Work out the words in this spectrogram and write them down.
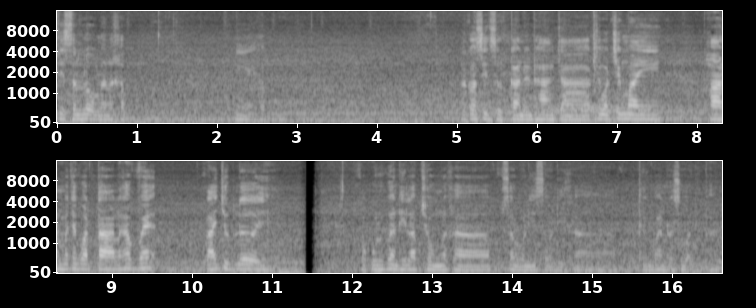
พิษณุโลกแล้วนะครับ นี่ไงครับ แล้วก็สิ้นสุดการเดินทางจากจังหวัดเชียงใหม่ผ่านมาจังหวัดตากนะครับ แวะหลายจุดเลย ขอบคุณเพื่อนๆที่รับชมนะครับสำหรับวันนี้สวัสดีครับ ถึงบ้านโดยสวัสดิภาพครับ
